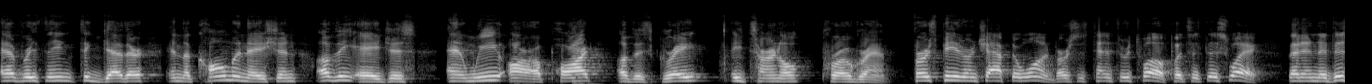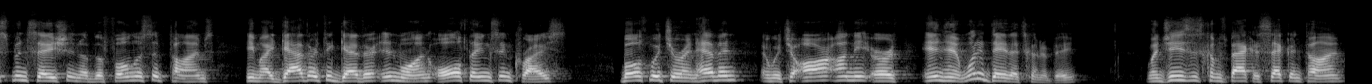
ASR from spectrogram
everything together in the culmination of the ages, and we are a part of this great eternal program. 1 Peter in chapter 1, verses 10 through 12 puts it this way that in the dispensation of the fullness of times, he might gather together in one all things in Christ, both which are in heaven and which are on the earth in him. What a day that's going to be. When Jesus comes back a second time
